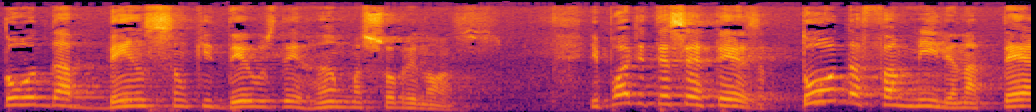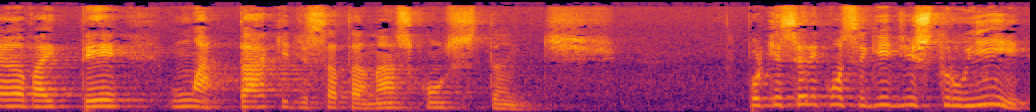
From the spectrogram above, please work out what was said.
toda a bênção que Deus derrama sobre nós. E pode ter certeza, toda família na terra vai ter um ataque de Satanás constante. Porque se ele conseguir destruir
